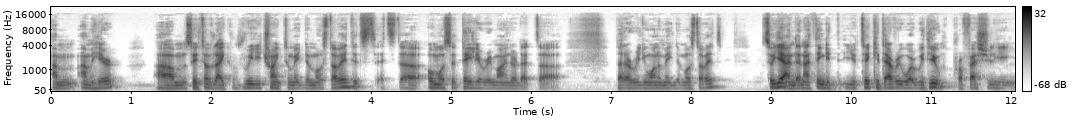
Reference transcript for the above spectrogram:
I'm I'm here. Um, so in terms of like really trying to make the most of it, it's it's the almost a daily reminder that uh, that I really want to make the most of it. So yeah, and then I think it, you take it everywhere with you, professionally,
